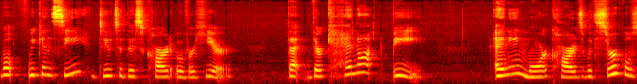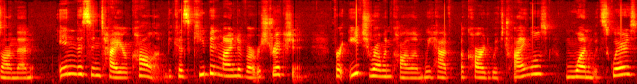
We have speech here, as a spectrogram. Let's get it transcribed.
Well, we can see due to this card over here that there cannot be any more cards with circles on them in this entire column because keep in mind of our restriction. For each row and column, we have a card with triangles, one with squares,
